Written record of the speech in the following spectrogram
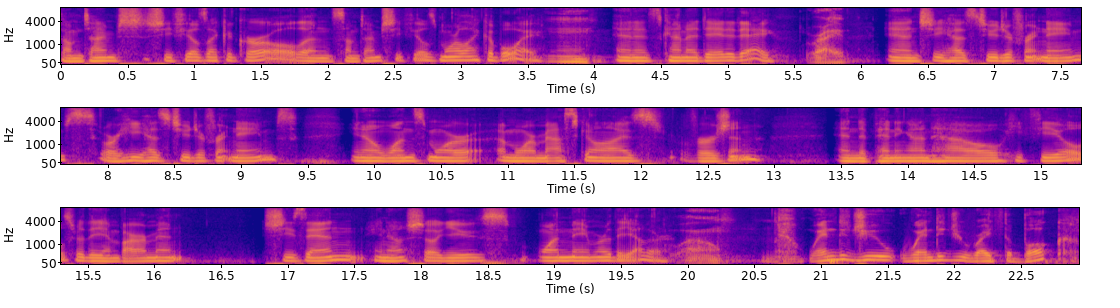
sometimes she feels like a girl and sometimes she feels more like a boy. Mm. And it's kind of day to day. Right. And she has two different names or he has two different names. You know one's more a more masculinized version and depending on how he feels or the environment she's in you know she'll use one name or the other. Wow. When did you when did you write the book?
